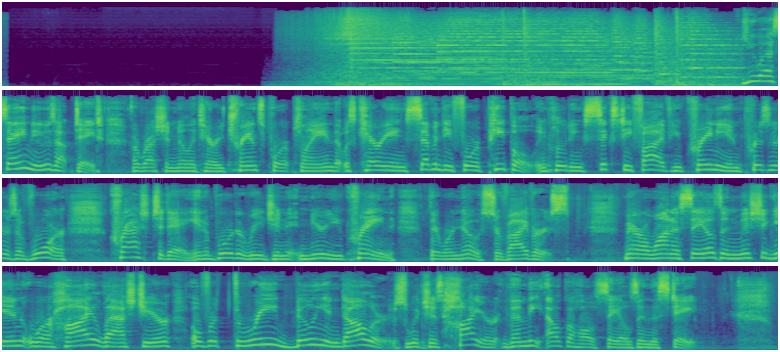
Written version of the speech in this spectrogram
USA News update. A Russian military transport plane that was carrying 74 people, including 65 Ukrainian prisoners of war, crashed today in a border region near Ukraine. There were no survivors. Marijuana sales in Michigan were high last year, over $3 billion, which is higher than the alcohol sales in the state.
